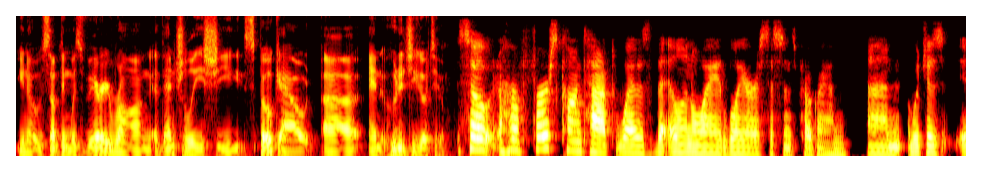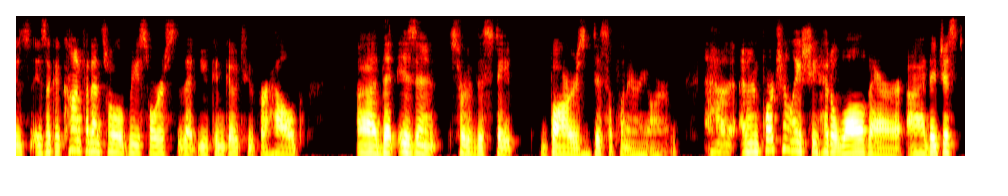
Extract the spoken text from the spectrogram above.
you know, something was very wrong. Eventually, she spoke out. Uh, and who did she go to? So, her first contact was the Illinois Lawyer Assistance Program um, which is, is, is like a confidential resource that you can go to for help uh, that isn't sort of the state bar's disciplinary arm. Uh, and unfortunately, she hit a wall there. Uh, they just,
